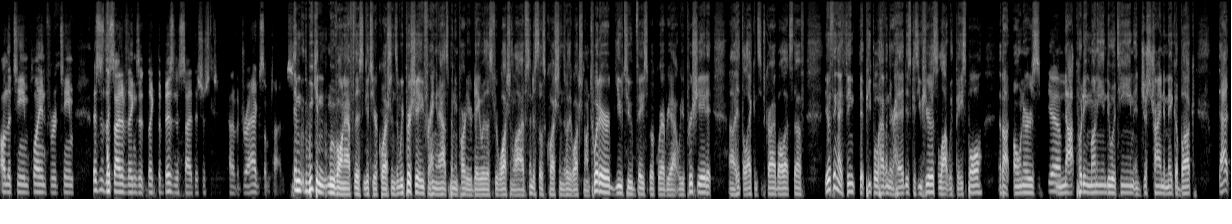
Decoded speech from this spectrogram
on the team, playing for a team. This is the I- side of things that like the business side that's just kind of a drag sometimes. And we can move on after this and get to your questions. And we appreciate you for hanging out, spending part of your day with us. If you're watching live, send us those questions, whether you're watching on Twitter, YouTube, Facebook, wherever you're at. We appreciate it. Uh, hit the like and subscribe, all that stuff. The other thing I think that people have in their head is because you hear this a lot with baseball about owners yeah, not putting money into a team and just trying to make a buck. That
